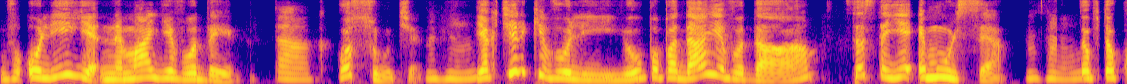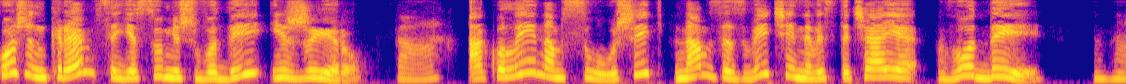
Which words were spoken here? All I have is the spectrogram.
в олії немає води, Так. по суті. Як тільки в олію попадає вода, це стає емульсія. Тобто кожен крем це є суміш води і жиру. Так. А коли нам сушить, нам зазвичай не вистачає води. Угу.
